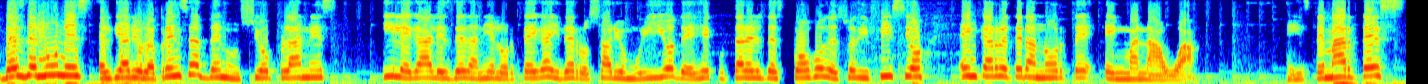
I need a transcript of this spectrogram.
Desde lunes, el diario La Prensa denunció planes ilegales de Daniel Ortega y de Rosario Murillo de ejecutar el despojo de su edificio en Carretera Norte en Managua. Este martes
